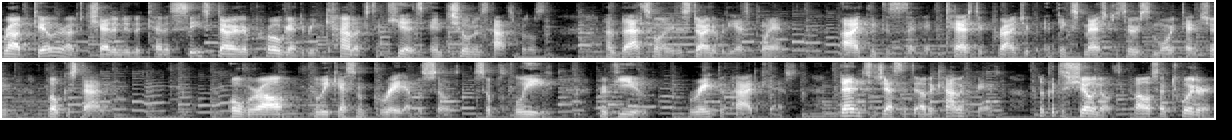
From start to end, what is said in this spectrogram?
Rob Taylor out of Chattanooga, Tennessee started a program to bring comics to kids in children's hospitals, and that's only the start what he has planned. I think this is a fantastic project and think Smash deserves some more attention focused on it. Overall, the week has some great episodes, so please review, rate the podcast, then suggest it to other comic fans. Look at the show notes, follow us on Twitter,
